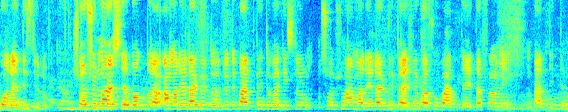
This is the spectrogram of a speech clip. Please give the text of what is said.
পড়াই দিছিল। সবসময় আসছে বলতো আমার এরাক দিত যদি ভাত খাইতো বা কিছু সবসময় আমার এরাক দিত আসে কফু ভাত দে তারপর আমি ভাত দিতাম।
